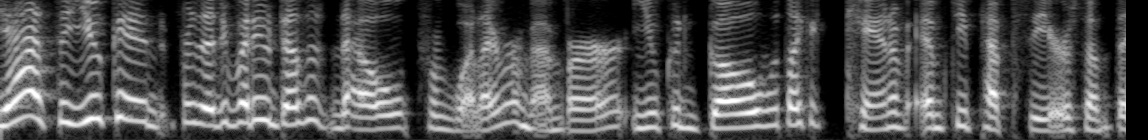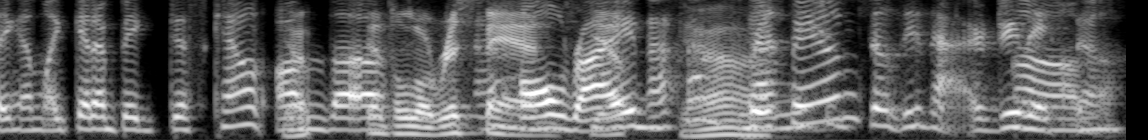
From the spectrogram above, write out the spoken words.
yeah, so you could, for anybody who doesn't know, from what I remember, you could go with like a can of empty Pepsi or something and like get a big discount yep. on the, the little wristband. All rides. Yep. That sounds yeah. fun. Should still do that, or do they um, still?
